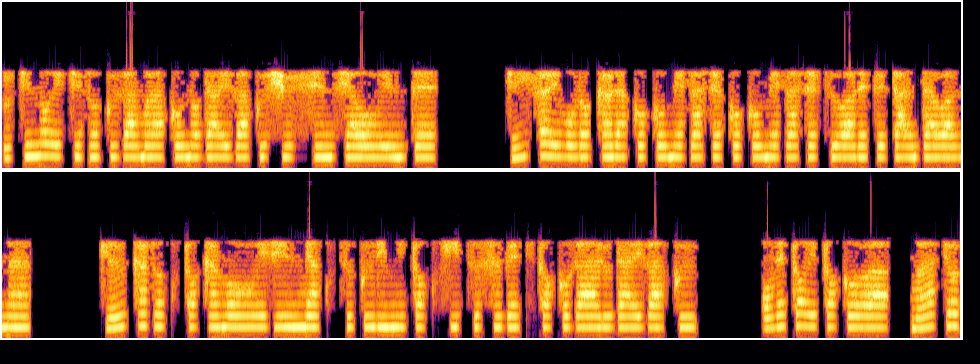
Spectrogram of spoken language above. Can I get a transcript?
うちの一族がまあこの大学出身者多いんで、小さい頃からここ目指せここ目指せつわれてたんだわな。旧家族とかも多い人脈作りに特筆すべきとこがある大学。俺といとこは、まあちょっ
